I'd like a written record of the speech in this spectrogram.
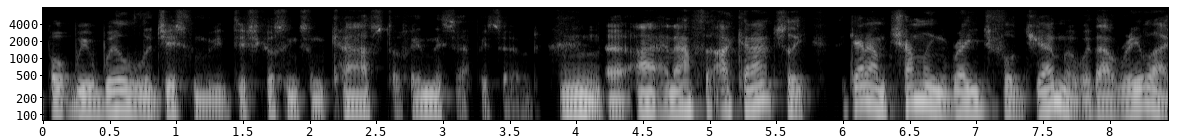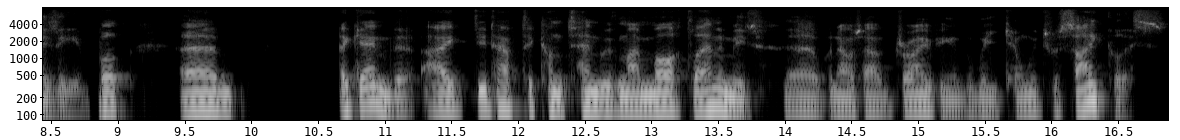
but we will legitimately be discussing some car stuff in this episode. Uh, I, and I, I can actually, again, I'm channeling Rageful Gemma without realizing it. But um, again, that I did have to contend with my mortal enemies uh, when I was out driving at the weekend, which were cyclists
